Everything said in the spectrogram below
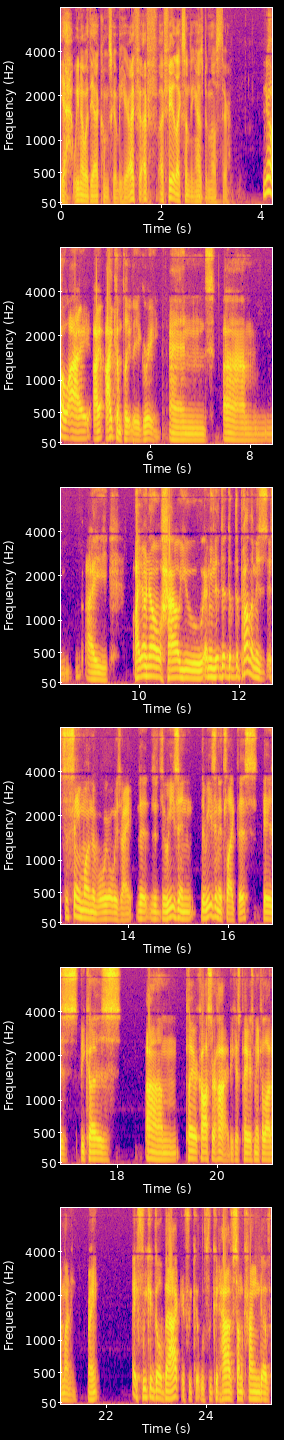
Yeah, we know what the outcome is going to be here. I, f- I, f- I feel like something has been lost there. No, I, I I completely agree, and um, I I don't know how you. I mean, the, the the problem is it's the same one that we're always right. The, the the reason the reason it's like this is because um, player costs are high because players make a lot of money, right? If we could go back, if we could if we could have some kind of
